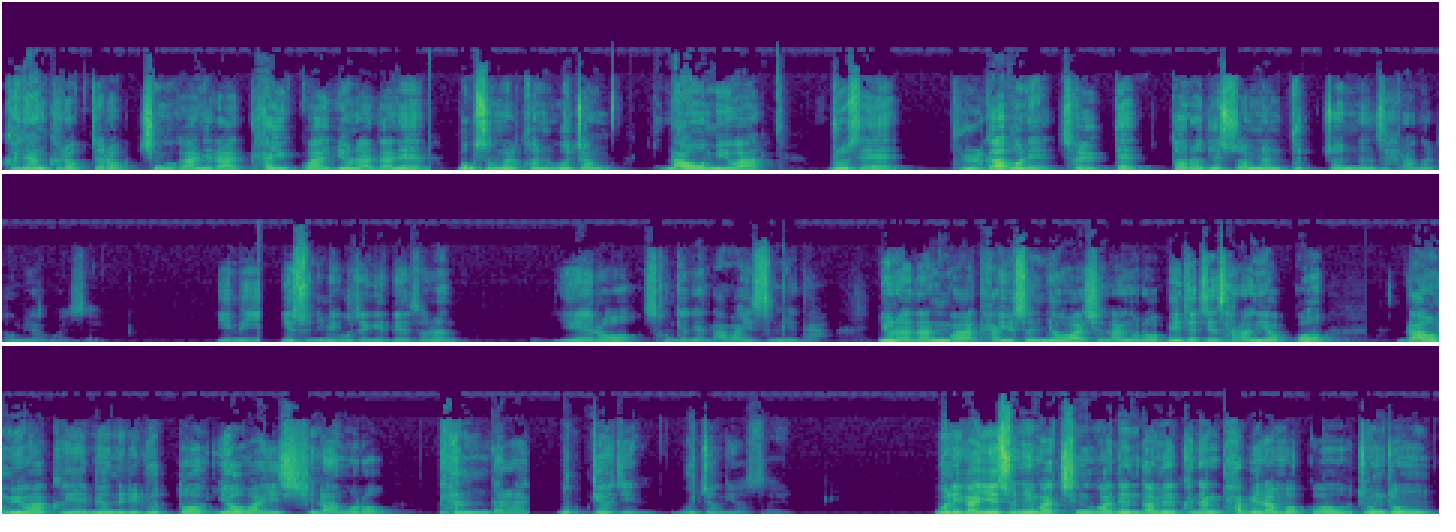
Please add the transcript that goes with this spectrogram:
그냥 그럭저럭 친구가 아니라 다윗과 요나단의 목숨을 건 우정, 나오미와 룻의 불가분의 절대 떨어질 수 없는 붙쫓는 사랑을 의미하고 있어요. 이미 예수님의 우정에 대해서는 예로 성경에 나와 있습니다. 요나단과 다윗은 여호와 신앙으로 맺어진 사랑이었고 나오미와 그의 며느리 룻도 여호와의 신앙으로 단단하게 묶여진 우정이었어요. 우리가 예수님과 친구가 된다면 그냥 밥이나 먹고 종종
